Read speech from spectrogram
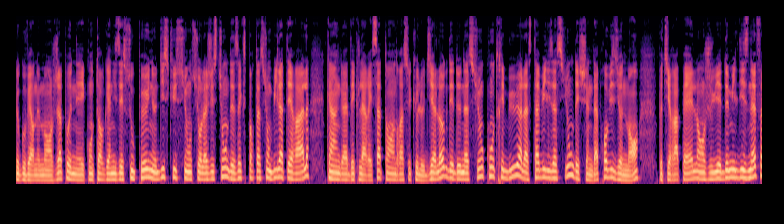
Le gouvernement japonais compte organiser sous peu une discussion sur la gestion des exportations bilatérales. Kang a déclaré s'attendre à ce que le dialogue des deux nations contribue à la stabilisation des chaînes d'approvisionnement. Petit rappel, en juillet 2019,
